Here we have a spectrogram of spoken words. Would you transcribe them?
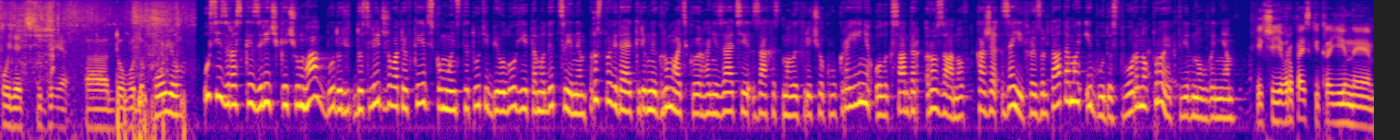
ходять сюди е, до водопою. Усі зразки з річки Чумгак будуть досліджувати в Київському інституті біології та медицини, розповідає керівник громадської організації Захист малих річок в Україні Олександр Розанов. каже, за їх результатами і буде створено проект відновлення. Якщо європейські країни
